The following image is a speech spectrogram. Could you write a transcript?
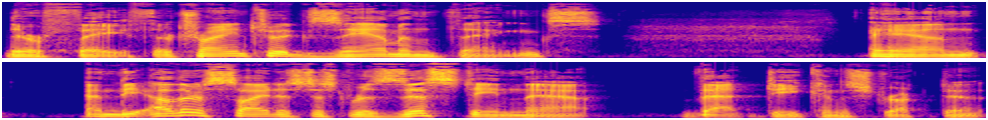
their faith. They're trying to examine things, and and the other side is just resisting that that deconstruct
